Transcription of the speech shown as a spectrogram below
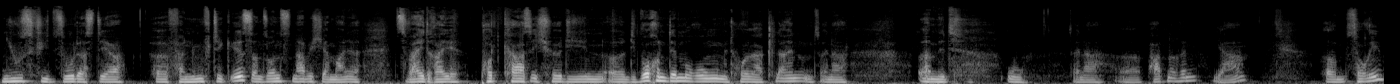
Newsfeed so, dass der äh, vernünftig ist. Ansonsten habe ich ja meine zwei, drei Podcasts. Ich höre die, äh, die Wochendämmerung mit Holger Klein und seiner, äh, mit, uh, seiner äh, Partnerin, ja. Ähm, sorry,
